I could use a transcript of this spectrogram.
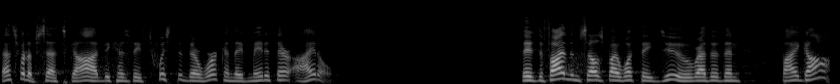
That's what upsets God because they've twisted their work and they've made it their idol. They've defined themselves by what they do rather than by God.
